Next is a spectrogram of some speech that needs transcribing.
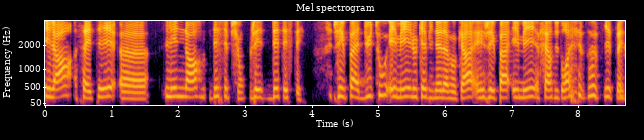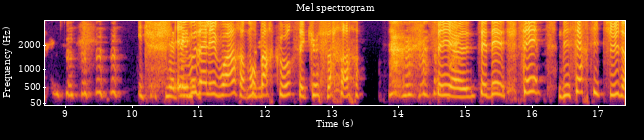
Et là, ça a été euh, l'énorme déception. J'ai détesté. J'ai pas du tout aimé le cabinet d'avocats et j'ai pas aimé faire du droit des sociétés. et, vous allez voir, mon parcours, c'est que ça. c'est euh, des, des certitudes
